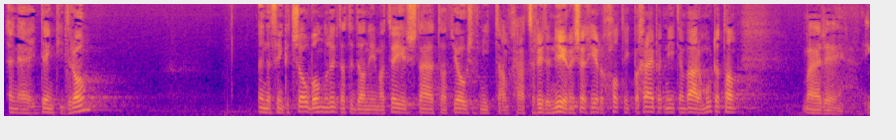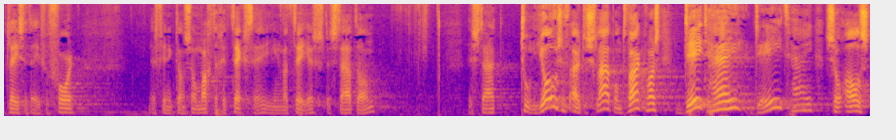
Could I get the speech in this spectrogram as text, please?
En hij denkt die droom. En dan vind ik het zo wonderlijk dat er dan in Matthäus staat dat Jozef niet dan gaat redeneren en zegt, Heere God, ik begrijp het niet en waarom moet dat dan? Maar eh, ik lees het even voor. Dat vind ik dan zo'n machtige tekst hè, in Matthäus. Er staat dan, er staat, toen Jozef uit de slaap ontwaakt was, deed hij, deed hij, zoals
